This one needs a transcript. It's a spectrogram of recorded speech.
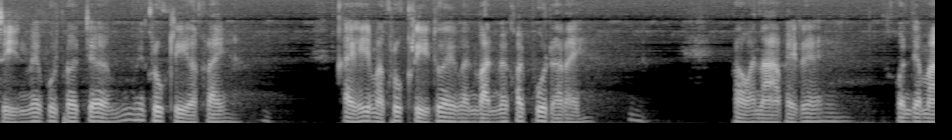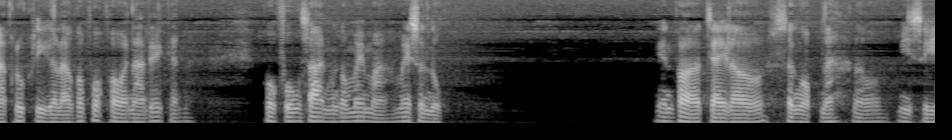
ศีลไม่พูดเพ้อเจ้อไม่คลุกคลีกับใคร ใครที่จะมาคลุกคลีด้วยวันๆไม่ค่อยพูดอะไร ภาวนาไปเรื่อยคนจะมาคลุกคลีกับเราก็พวกภาวนาด้วยกัน พวกฟุ้งซ่านมันก็ไม่มาไม่สนุก งั้นพอใจเราสงบนะ เรามีศี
